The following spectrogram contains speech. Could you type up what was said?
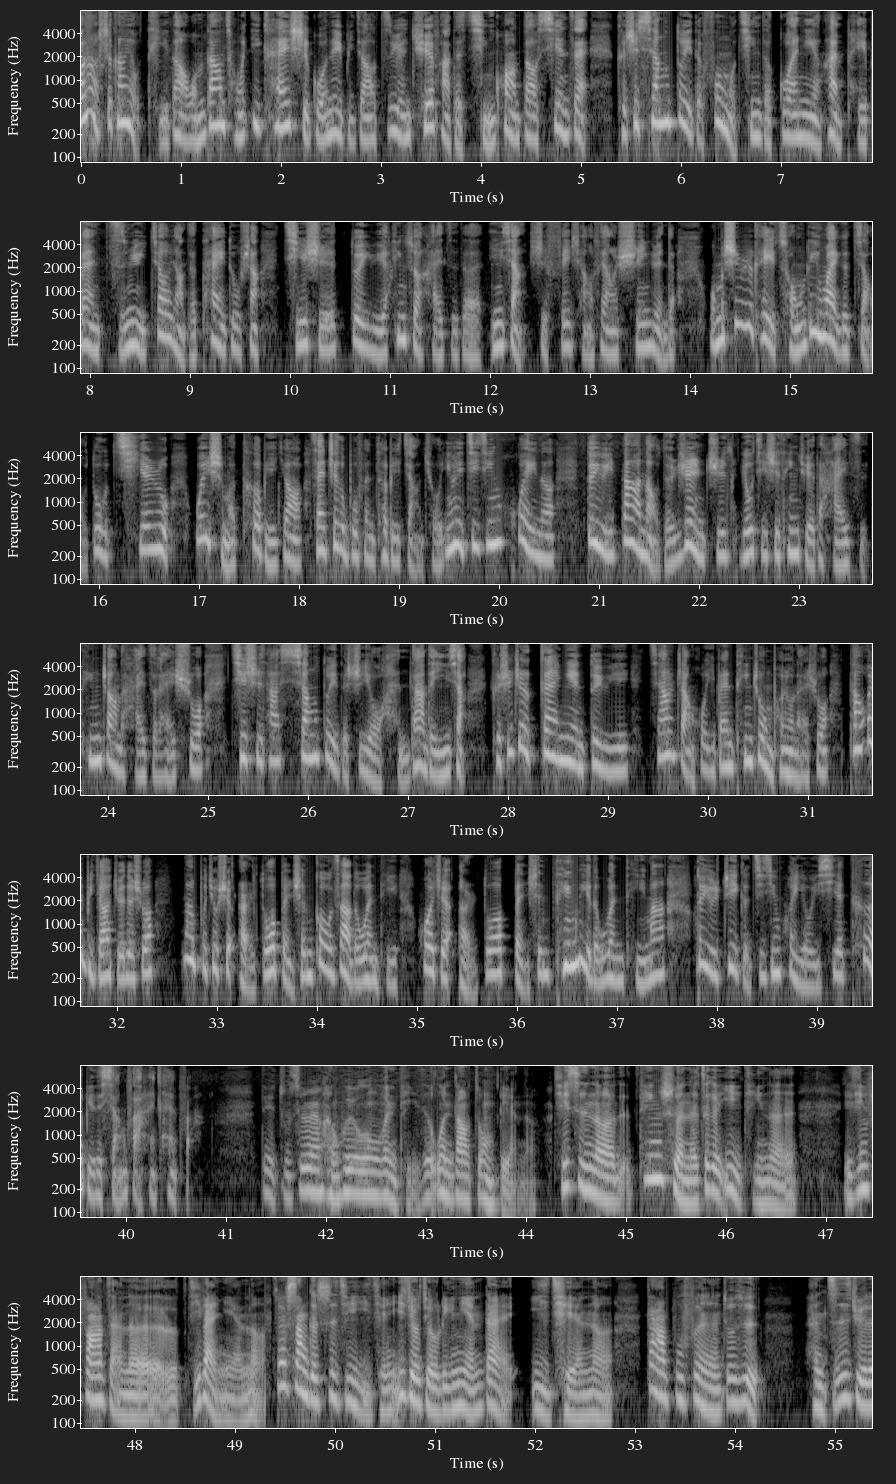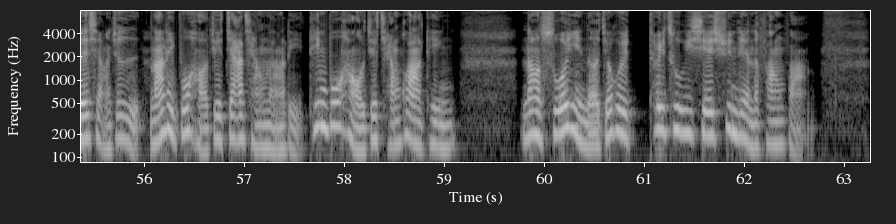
王老师刚有提到，我们当从一开始国内比较资源缺乏的情况到现在，可是相对的父母亲的观念和陪伴子女教养的态度上，其实对于听损孩子的影响是非常非常深远的。我们是不是可以从另外一个角度切入？为什么特别要在这个部分特别讲求？因为基金会呢，对于大脑的认知，尤其是听觉的孩子、听障的孩子来说，其实它相对的是有很大的影响。可是这个概念对于家长或一般听众朋友来说，他会比较觉得说，那不就是耳朵本身构造的问题，或者耳朵本身听力的问题吗？对于这个基金会有一些特别的想法和看法。对，主持人很会问问题，就问到重点了。其实呢，听损的这个议题呢，已经发展了几百年了。在上个世纪以前，一九九零年代以前呢，大部分人就是很直觉的想，就是哪里不好就加强哪里，听不好就强化听。那所以呢，就会推出一些训练的方法，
